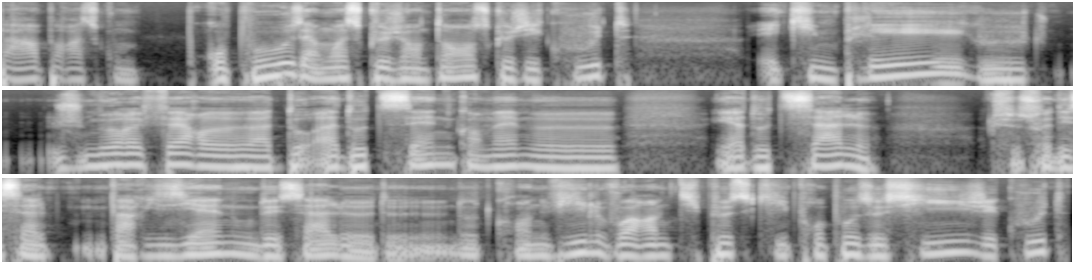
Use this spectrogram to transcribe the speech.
par rapport à ce qu'on propose, à moi ce que j'entends, ce que j'écoute et qui me plaît. Je me réfère euh, à d'autres scènes quand même euh, et à d'autres salles, que ce soit des salles parisiennes ou des salles d'autres grandes villes, voir un petit peu ce qu'ils proposent aussi, j'écoute.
